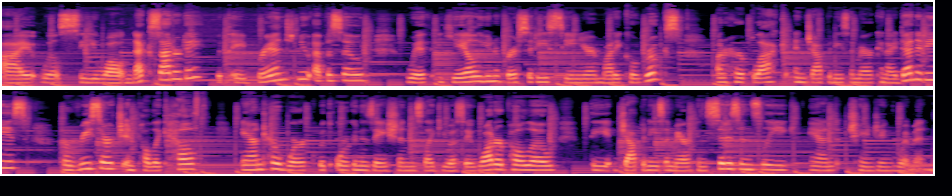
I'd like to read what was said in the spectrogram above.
I will see you all next Saturday with a brand new episode with Yale University senior Mariko Rooks on her Black and Japanese American identities, her research in public health, and her work with organizations like USA Water Polo, the Japanese American Citizens League, and Changing Women.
